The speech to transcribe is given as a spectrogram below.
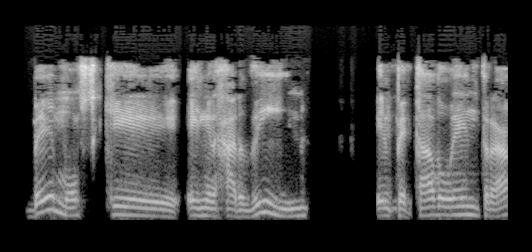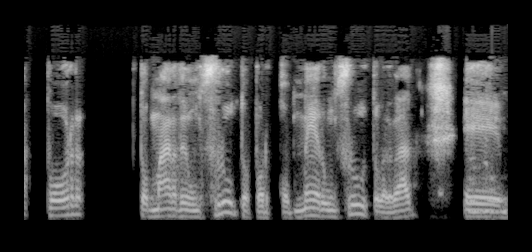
Vemos que en el jardín el pecado entra por tomar de un fruto, por comer un fruto, ¿verdad? Eh,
